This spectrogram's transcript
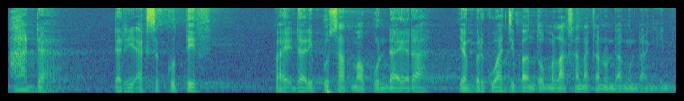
ada dari eksekutif baik dari pusat maupun daerah yang berkewajiban untuk melaksanakan undang-undang ini.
